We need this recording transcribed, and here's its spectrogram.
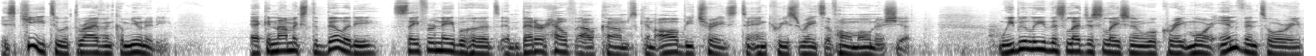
is key to a thriving community. Economic stability, safer neighborhoods, and better health outcomes can all be traced to increased rates of home ownership. We believe this legislation will create more inventory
